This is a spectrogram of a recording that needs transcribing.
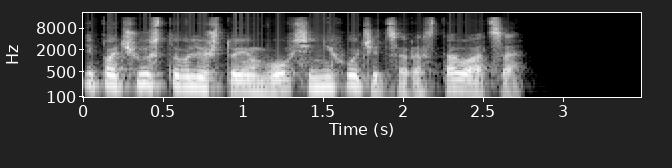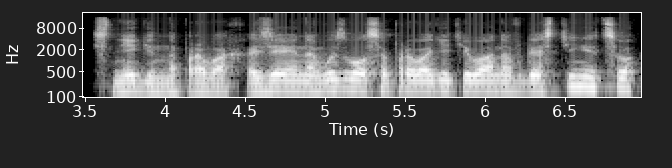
и почувствовали, что им вовсе не хочется расставаться. Снегин на правах хозяина вызвался проводить Ивана в гостиницу,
